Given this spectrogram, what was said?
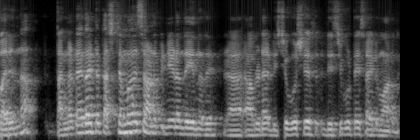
വരുന്ന തങ്ങളുടേതായിട്ട് കസ്റ്റമേഴ്സ് ആണ് പിന്നീട് എന്ത് ചെയ്യുന്നത്? അവരുടെ ഡിസ്ട്രിബ്യൂഷേഴ്സ് ഡിസ്ട്രിബ്യൂട്ടേഴ്സ് ആയിട്ട് മാറുന്നത്.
